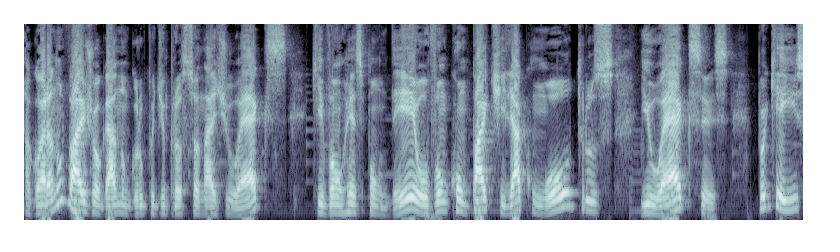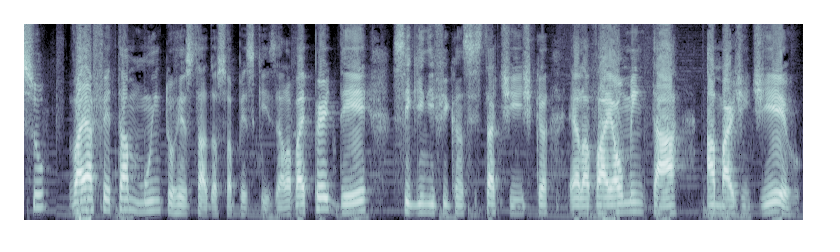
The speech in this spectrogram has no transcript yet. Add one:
Agora não vai jogar num grupo de profissionais de UX que vão responder ou vão compartilhar com outros UXers, porque isso vai afetar muito o resultado da sua pesquisa. Ela vai perder significância estatística, ela vai aumentar a margem de erro.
